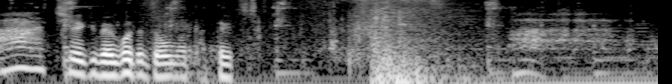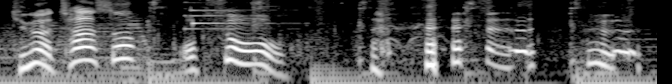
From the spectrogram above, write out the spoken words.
아, 저 여기 멤버들 너무 많다. 되게 진짜. 진우야 찾았어? 없어.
